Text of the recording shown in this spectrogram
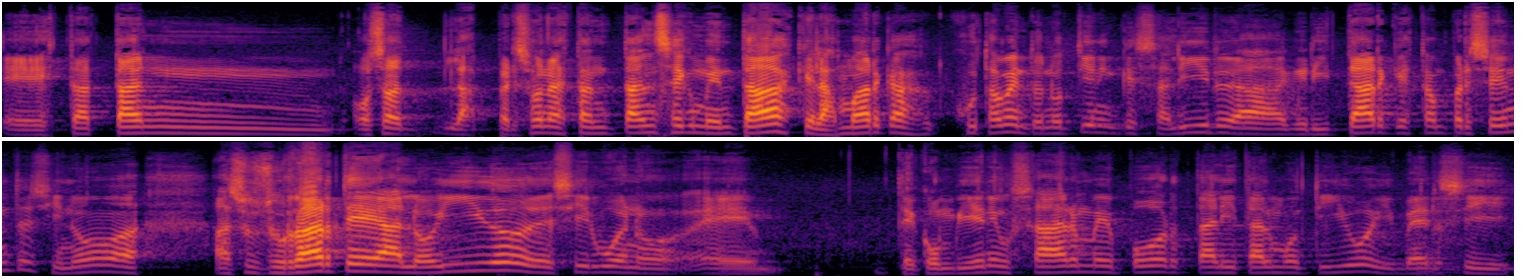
eh, está tan, o sea, las personas están tan segmentadas que las marcas justamente no tienen que salir a gritar que están presentes, sino a, susurrarte al oído, decir, bueno, eh, te conviene usarme por tal y tal motivo y ver si,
